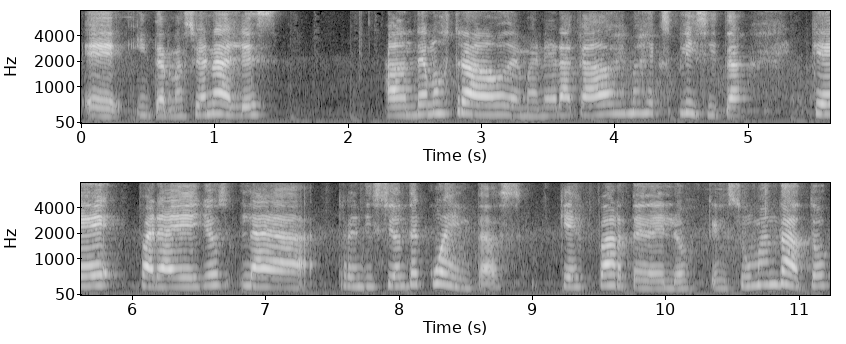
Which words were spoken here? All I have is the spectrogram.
eh, internacionales han demostrado de manera cada vez más explícita que para ellos la rendición de cuentas, que es parte de lo que es su mandato,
